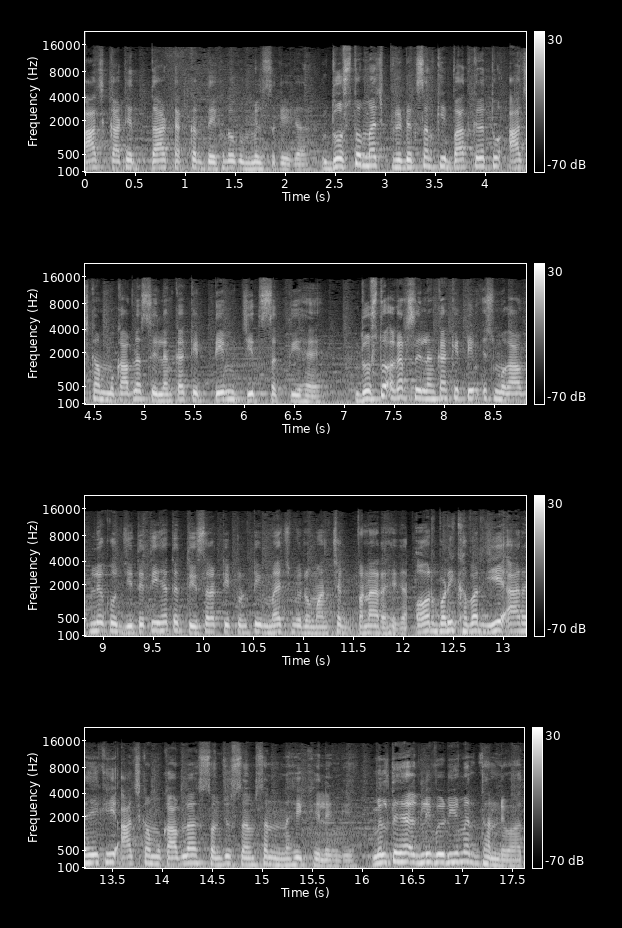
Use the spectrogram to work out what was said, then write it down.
आज कांटेदार टक्कर देखने को मिल सकेगा। दोस्तों मैच प्रिडिक्शन की बात करें तो आज का मुकाबला श्रीलंका की टीम जीत सकती है। दोस्तों, अगर श्रीलंका की टीम इस मुकाबले को जीतती है तो तीसरा टी मैच में रोमांचक बना रहेगा। और बड़ी खबर ये आ रही है कि आज का मुकाबला संजू सैमसन नहीं खेलेंगे। मिलते हैं अगली वीडियो में। धन्यवाद।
